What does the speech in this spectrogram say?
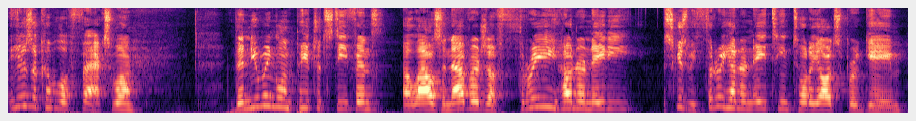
Here's a couple of facts. Well, the New England Patriots defense allows an average of 380, excuse me, 318 total yards per game,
